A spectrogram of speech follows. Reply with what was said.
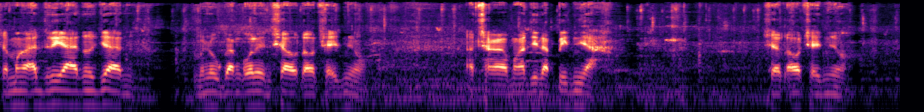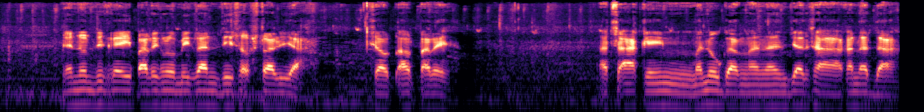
Sa mga Adriano dyan, Manugang ko rin, shout out sa inyo. At sa mga Dilapinya, shout out sa inyo. Ganon din kay paring Rumi Grande sa Australia. Shout out pare. At sa aking manugang na nandyan sa Canada,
